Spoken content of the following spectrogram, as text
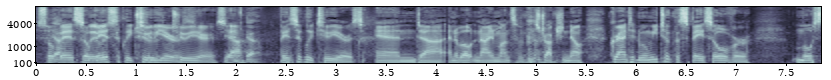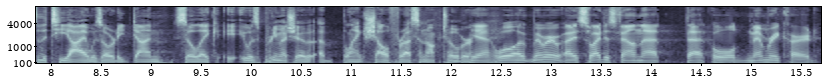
So Yeah. basically, So it was basically two, years. Two years. Yeah. Yeah. Basically two years and uh, and about nine months of construction. Now, granted, when we took the space over, most of the TI was already done. So like it, it was pretty much a, a blank shell for us in October. Yeah. Well, I remember. I so I just found that that old memory card.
